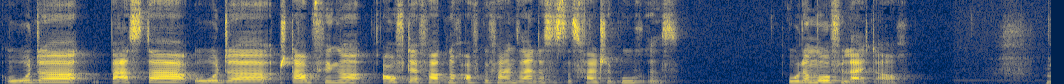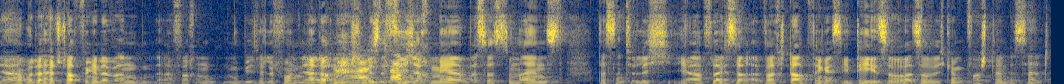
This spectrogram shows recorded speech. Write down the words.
oder Basta oder Staubfinger auf der Fahrt noch aufgefallen sein, dass es das falsche Buch ist. Oder Mo vielleicht auch. Ja, oder halt Staubfinger einfach ein, einfach ein Mobiltelefon. Ja, doch, nee, ja, das sehe ich auch mehr, was, was du meinst. Das natürlich, ja, vielleicht ist auch einfach Staubfingers Idee so. Also ich kann mir vorstellen, dass halt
